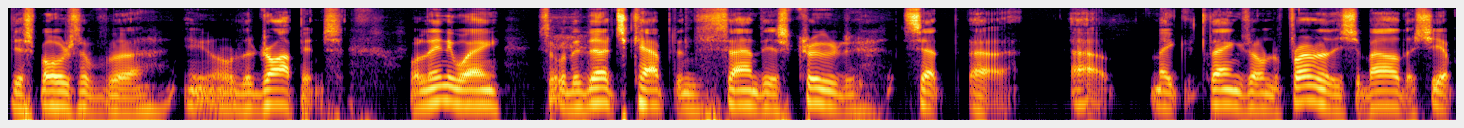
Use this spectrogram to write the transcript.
dispose of uh, you know the droppings. Well, anyway, so the Dutch captain signed his crew to set uh, uh, make things on the front of the bow of the ship,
